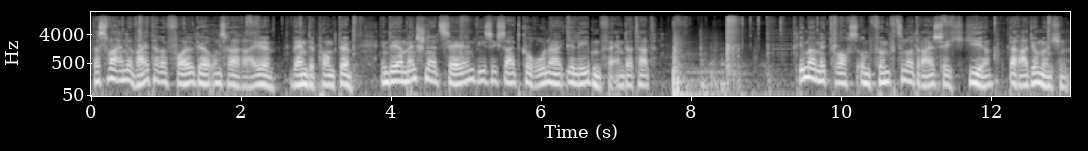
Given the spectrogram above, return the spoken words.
Das war eine weitere Folge unserer Reihe Wendepunkte, in der Menschen erzählen, wie sich seit Corona ihr Leben verändert hat. Immer mittwochs um 15.30 Uhr hier bei Radio München.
